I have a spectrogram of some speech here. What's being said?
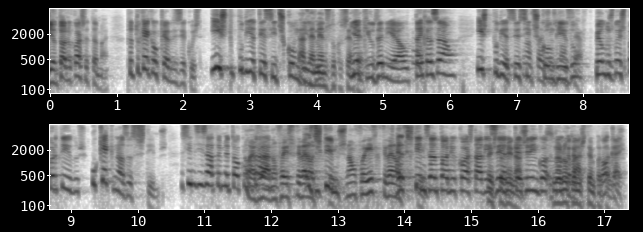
e António Costa também. Portanto, o que é que eu quero dizer com isto? Isto podia ter sido escondido. Mas é menos do que o e Centeno. aqui o Daniel tem razão. Isto podia ter sido escondido pelos dois partidos. O que é que nós assistimos? Assistimos exatamente ao Não é contrário. verdade, não foi isso que tiveram a. Assistimos Não foi isso que tiveram a. Assistimos a António Costa a de dizer que a geringonça. senão não temos tempo para Ok. tantos.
